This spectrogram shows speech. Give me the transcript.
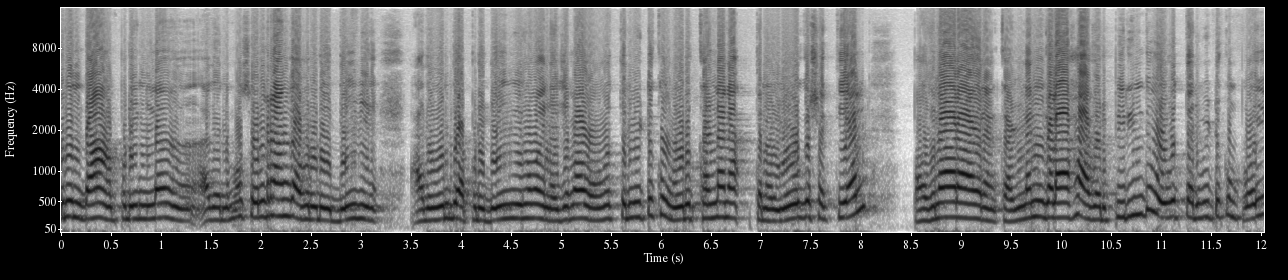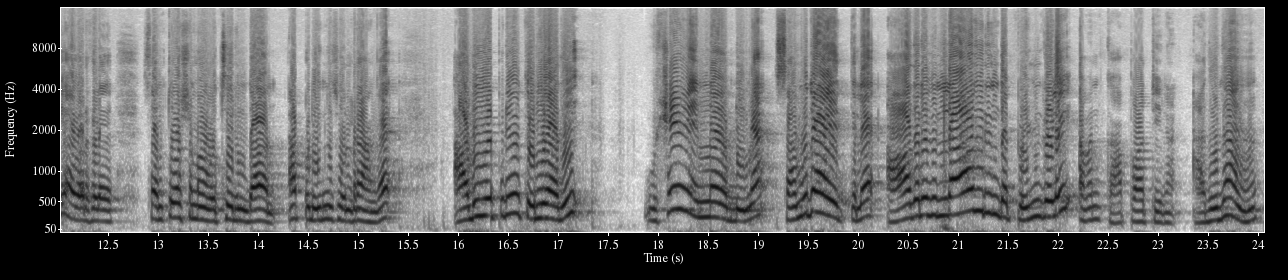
இருந்தான் அப்படின்லாம் அது என்னமோ சொல்றாங்க அவருடைய தெய்வீகம் அது வந்து அப்படி தெய்வீகமா நிஜமா ஒவ்வொருத்தர் வீட்டுக்கும் ஒரு கண்ணனா. தன்னோட யோக சக்தியால் பதினாறாயிரம் கண்ணன்களாக அவர் பிரிந்து ஒவ்வொருத்தர் வீட்டுக்கும் போய் அவர்களை சந்தோஷமாக வச்சிருந்தான் அப்படின்னு சொல்கிறாங்க அது எப்படியோ தெரியாது. விஷயம் என்ன அப்படின்னா சமுதாயத்தில் ஆதரவில்லாதிருந்த பெண்களை அவன் காப்பாற்றினான். அதுதான்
